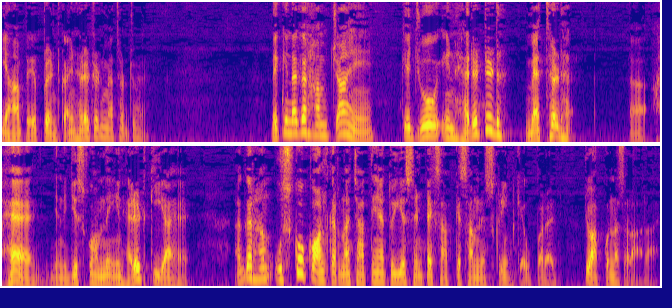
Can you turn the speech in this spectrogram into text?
یہاں پہ پرنٹ کا انہیریٹڈ میتھڈ جو ہے. لیکن اگر ہم چاہیں کہ جو انہیریٹڈ میتھڈ ہے یعنی جس کو ہم نے انہیریٹ کیا ہے، اگر ہم اس کو کال کرنا چاہتے ہیں تو یہ سینٹیکس آپ کے سامنے اسکرین کے اوپر ہے جو آپ کو نظر آ رہا ہے.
